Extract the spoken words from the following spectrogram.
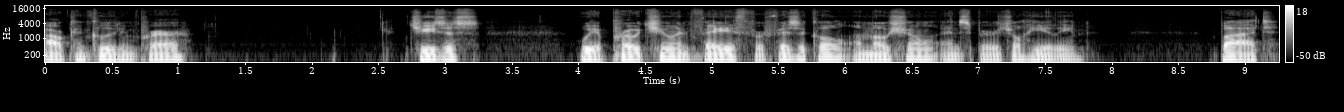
Our concluding prayer Jesus, we approach you in faith for physical, emotional, and spiritual healing. But,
